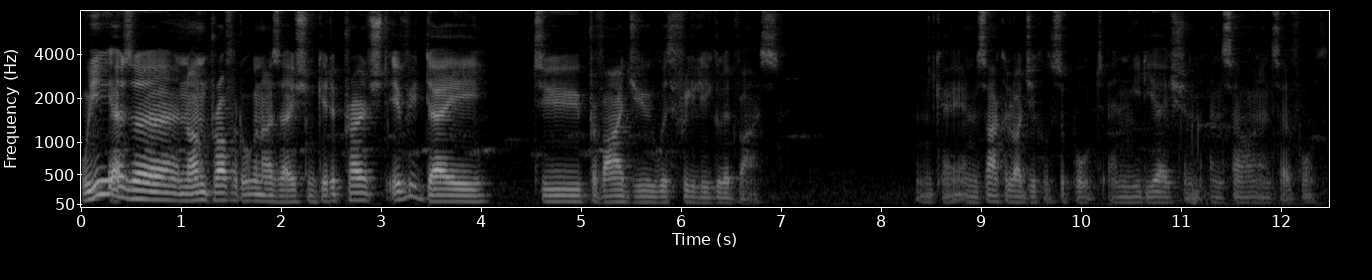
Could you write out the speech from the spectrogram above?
we, as a non profit organization, get approached every day to provide you with free legal advice. Okay, and psychological support and mediation and so on and so forth.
